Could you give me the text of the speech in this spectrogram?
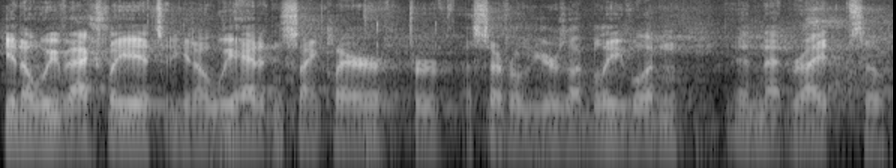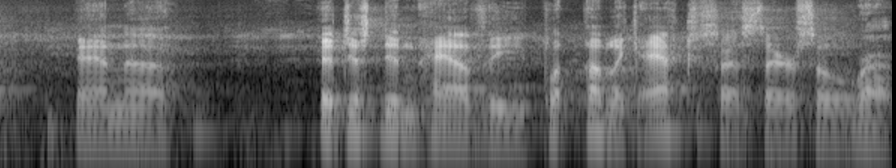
you know, we've actually, it's, you know, we had it in St. Clair for several years, I believe, wasn't, isn't that right? So, and, uh, it just didn't have the pu- public access there, so right.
